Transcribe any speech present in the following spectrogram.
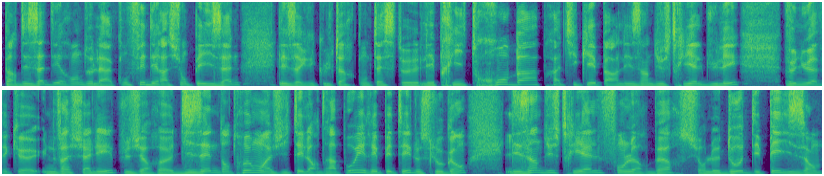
par des adhérents de la Confédération paysanne. Les agriculteurs contestent les prix trop bas pratiqués par les industriels du lait. Venus avec euh, une vache à lait, plusieurs dizaines d'entre eux ont agité leur drapeau et répété le slogan Les industriels font leur beurre sur le dos des paysans.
